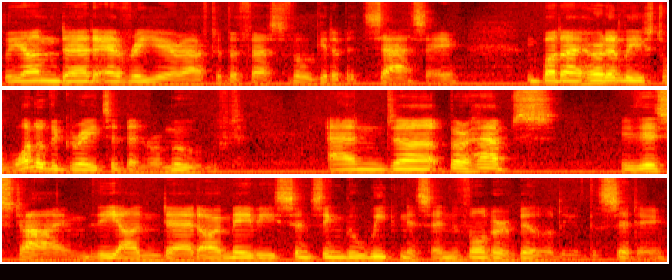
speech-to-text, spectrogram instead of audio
The undead every year after the festival get a bit sassy. But I heard at least one of the grates had been removed. And uh, perhaps this time the undead are maybe sensing the weakness and vulnerability of the city.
